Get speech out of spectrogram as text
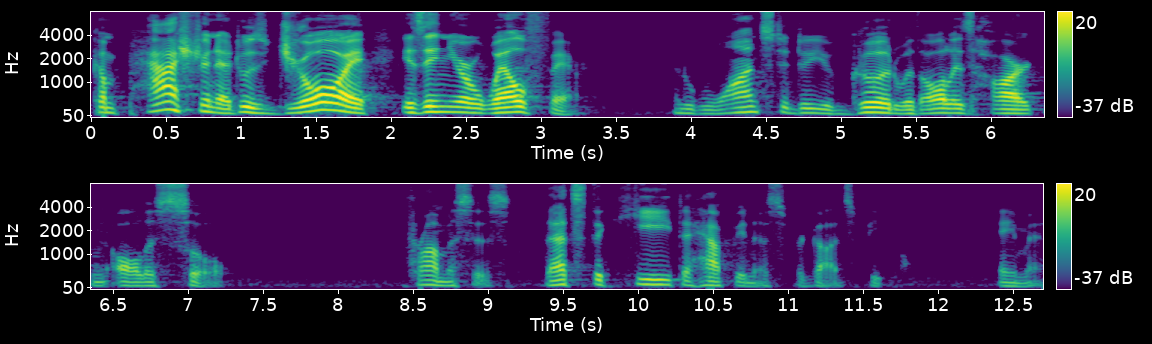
compassionate, whose joy is in your welfare, and who wants to do you good with all his heart and all his soul. Promises. That's the key to happiness for God's people. Amen.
